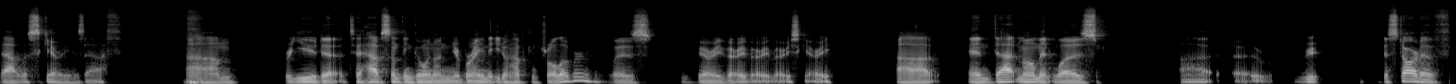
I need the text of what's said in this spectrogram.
That was scary as F. Um, for you to to have something going on in your brain that you don't have control over was very, very, very, very scary. Uh, and that moment was uh, uh re- the start of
